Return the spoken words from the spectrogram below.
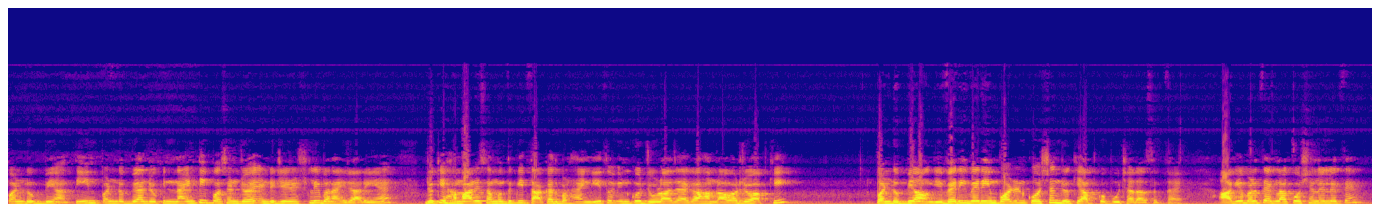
पंडुब्बियाँ तीन पंडुब्बियाँ जो कि नाइन्टी परसेंट जो है इंडिजीनियसली बनाई जा रही हैं, जो कि हमारे समुद्र की ताकत बढ़ाएँगी तो इनको जोड़ा जाएगा हमलावर जो आपकी पंडुबिया होंगी। वेरी वेरी इंपॉर्टेंट क्वेश्चन जो कि आपको पूछा जा सकता है। आगे बढ़ते, अगला क्वेश्चन ले लेते हैं।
